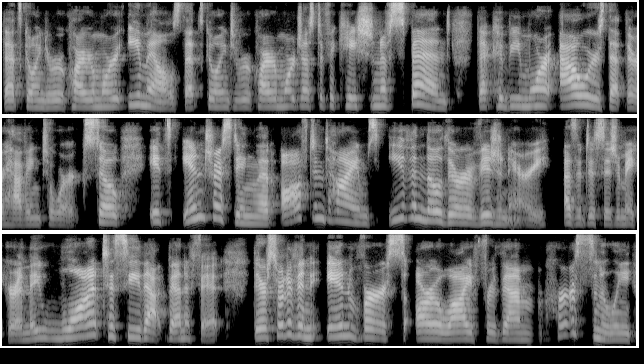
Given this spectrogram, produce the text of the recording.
That's going to require more emails. That's going to require more justification of spend. That could be more hours that they're having to work. So it's interesting that oftentimes, even though they're a visionary as a decision maker and they want to see that benefit, there's sort of an inverse ROI for them personally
